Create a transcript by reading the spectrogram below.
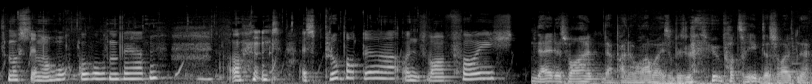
es musste immer hochgehoben werden. Und es blubberte und war feucht. Nein, das war halt, der Panorama ist ein bisschen übertrieben, das war halt eine,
